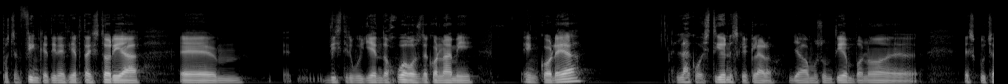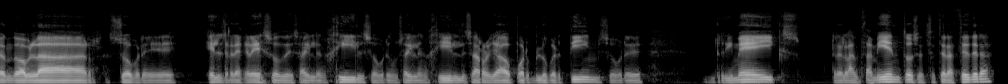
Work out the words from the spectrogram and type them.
pues en fin, que tiene cierta historia eh, distribuyendo juegos de Konami en Corea. La cuestión es que, claro, llevamos un tiempo, ¿no? Escuchando hablar sobre el regreso de Silent Hill, sobre un Silent Hill desarrollado por Bluebird Team, sobre remakes, relanzamientos, etcétera, etcétera.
